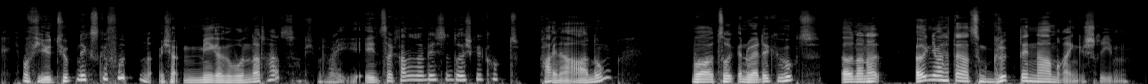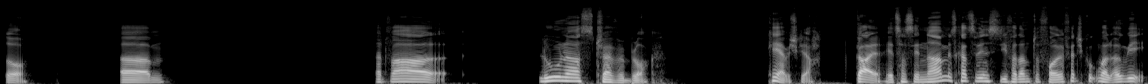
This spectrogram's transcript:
Ich habe auf YouTube nichts gefunden, was mich halt mega gewundert hat. Hab ich bei Instagram so ein bisschen durchgeguckt. Keine Ahnung. War zurück in Reddit geguckt. Und dann hat, irgendjemand hat da zum Glück den Namen reingeschrieben. So. Ähm. Das war Lunas Travel Blog. Okay, habe ich gedacht. Geil, jetzt hast du den Namen, jetzt kannst du wenigstens die verdammte Folge fertig gucken, weil irgendwie,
